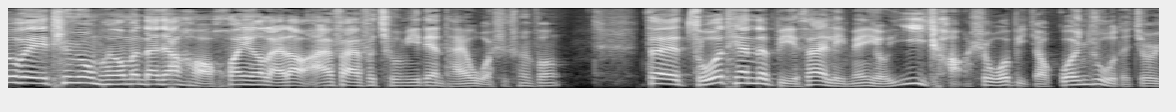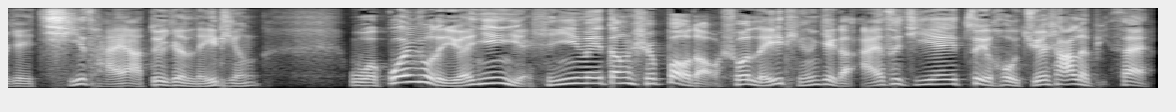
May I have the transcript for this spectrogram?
各位听众朋友们，大家好，欢迎来到 FF 球迷电台，我是春风。在昨天的比赛里面，有一场是我比较关注的，就是这奇才啊对阵雷霆。我关注的原因也是因为当时报道说雷霆这个 SGA 最后绝杀了比赛，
